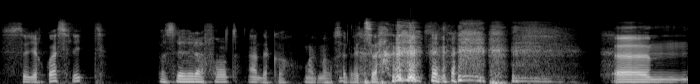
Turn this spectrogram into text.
Ça veut dire quoi, slit? Bah, C'est la fente. Ah, d'accord. Ouais, bah, ça doit être ça. euh,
